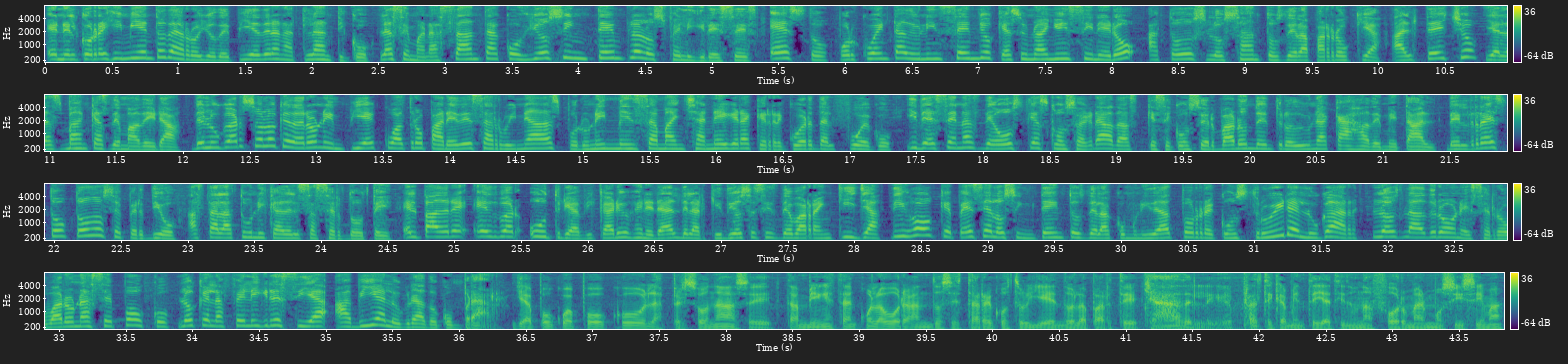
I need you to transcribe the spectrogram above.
En el corregimiento de Arroyo de Piedra en Atlántico, la Semana Santa cogió sin templo a los feligreses. Esto por cuenta de un incendio que hace un año incineró a todos los santos de la parroquia, al techo y a las bancas de madera. Del lugar solo quedaron en pie cuatro paredes arruinadas por una inmensa mancha negra que recuerda el fuego y decenas de hostias consagradas que se conservaron dentro de una caja de metal. Del resto, todo se perdió, hasta la túnica del sacerdote. El padre Edward Utria, vicario general de la Arquidiócesis de Barranquilla, dijo que pese a los intentos de la comunidad por reconstruir el lugar, los ladrones se robaron hace poco lo que la feligresía había logrado comprar. Ya poco a poco las personas eh, también están colaborando, se está reconstruyendo la parte, ya de, prácticamente ya tiene una forma hermosísima,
